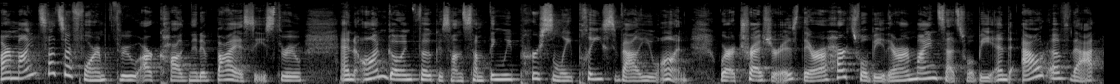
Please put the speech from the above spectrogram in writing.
Our mindsets are formed through our cognitive biases, through an ongoing focus on something we personally place value on. Where our treasure is, there our hearts will be, there our mindsets will be, and out of that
